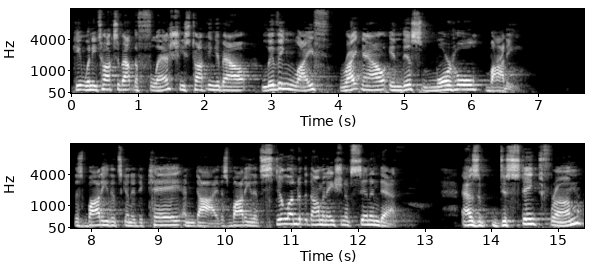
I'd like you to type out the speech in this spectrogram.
He, when he talks about the flesh, he's talking about living life right now in this mortal body. This body that's going to decay and die. This body that's still under the domination of sin and death as distinct from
